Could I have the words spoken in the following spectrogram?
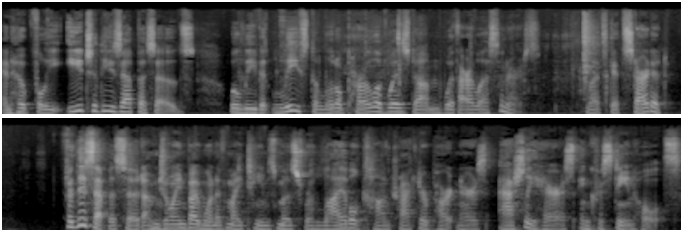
and hopefully each of these episodes will leave at least a little pearl of wisdom with our listeners. Let's get started. For this episode, I'm joined by one of my team's most reliable contractor partners, Ashley Harris and Kristine Holtz.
